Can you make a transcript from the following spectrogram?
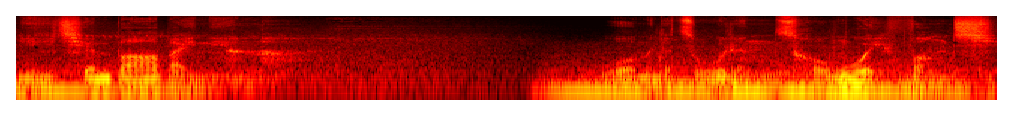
一千八百年了，我们的族人从未放弃。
